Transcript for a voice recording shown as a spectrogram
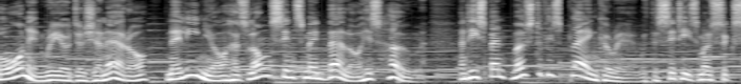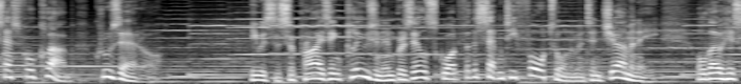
Born in Rio de Janeiro, Nelinho has long since made Belo his home, and he spent most of his playing career with the city's most successful club, Cruzeiro. He was a surprise inclusion in Brazil's squad for the 74 tournament in Germany, although his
